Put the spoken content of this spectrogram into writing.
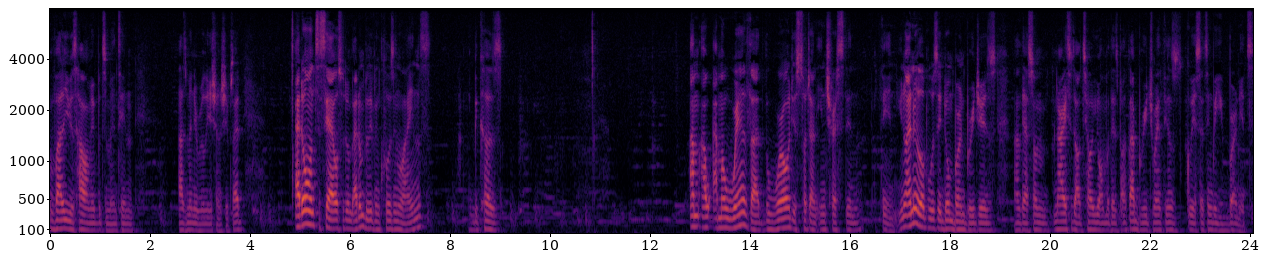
value is how i'm able to maintain as many relationships. I i don't want to say i also don't i don't believe in closing lines because i'm i'm aware that the world is such an interesting thing. You know i know a lot of people say don't burn bridges and there are some narratives i'll tell you on there's particular bridge when things go a certain way you burn it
